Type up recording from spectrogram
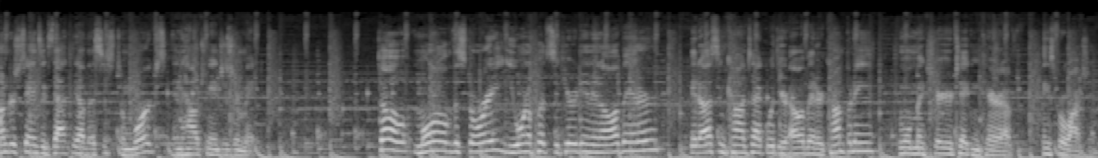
understands exactly how the system works and how changes are made. So, moral of the story, you want to put security in an elevator? Get us in contact with your elevator company, and we'll make sure you're taken care of. Thanks for watching.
